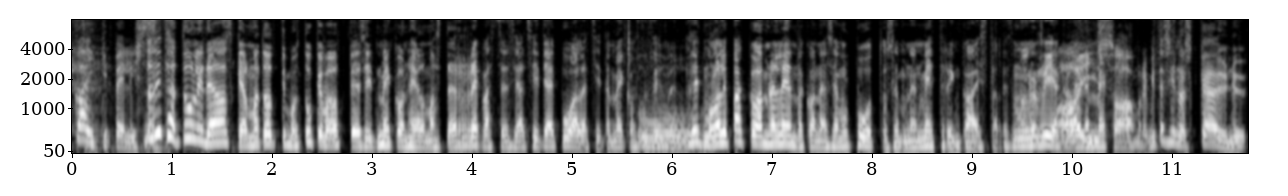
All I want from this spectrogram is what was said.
kaikki pelissä. No sittenhän tuli ne askelmat, otti mun tukeva otteen siitä mekon helmasta ja repäsi sen sieltä. Siitä jäi puolet siitä mekosta Uu. sinne. Sitten mulla oli pakko vaan mennä lentokoneeseen ja mulla puuttui semmoinen metrin kaista. Eli mulla oli riekalainen Ai mekko. saamari. Mitä siinä olisi käynyt,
